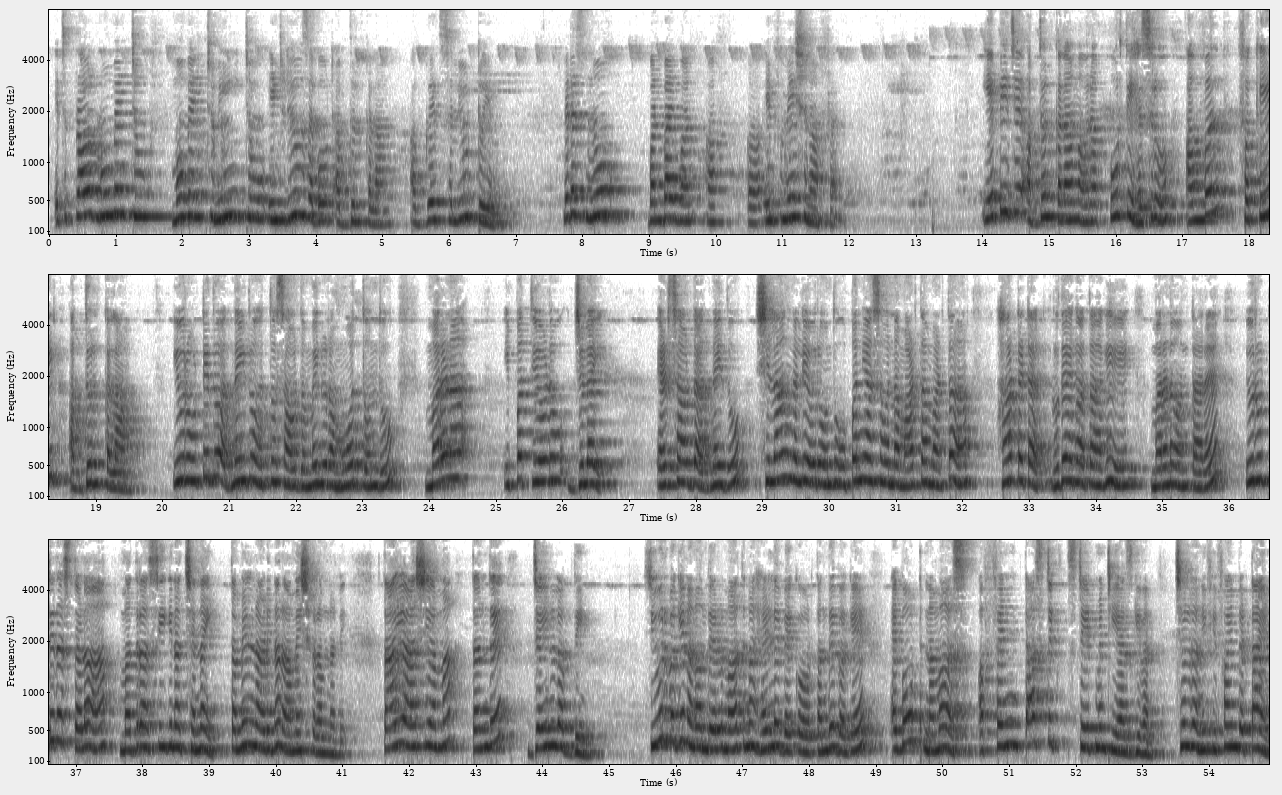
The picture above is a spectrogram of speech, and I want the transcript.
It's a proud moment to moment to me to introduce about Abdul Kalam. A great salute to him. Let us know one by one of uh, information of her. A P J Abdul Kalam ಅವರ ಪೂರ್ತಿ ಹೆಸರು ಅವ್ವಲ್ ಫಕೀರ್ ಅಬ್ದುಲ್ ಕಲಾಂ. ಇವರು ಹುಟ್ಟಿದ್ದು ಹದಿನೈದು ಹತ್ತು ಸಾವಿರದ ಒಂಬೈನೂರ ಮೂವತ್ತೊಂದು ಮರಣ ಇಪ್ಪತ್ತೇಳು ಜುಲೈ ಎರಡು ಸಾವಿರದ ಹದಿನೈದು. ಶಿಲಾಂಗ್ನಲ್ಲಿ ಅವರು ಒಂದು ಉಪನ್ಯಾಸವನ್ನು ಮಾಡ್ತಾ ಮಾಡ್ತಾ ಹಾರ್ಟ್ ಅಟ್ಯಾಕ್ ಹೃದಯಾಘಾತ ಆಗಿ ಮರಣ ಹೊಂತಾರೆ ಇವರು ಹುಟ್ಟಿದ ಸ್ಥಳ ಮದ್ರಾಸ್ ಈಗಿನ ಚೆನ್ನೈ ತಮಿಳುನಾಡಿನ ರಾಮೇಶ್ವರಂನಲ್ಲಿ ತಾಯಿ ಆಶಿಯಮ್ಮ ತಂದೆ ಜೈನುಲ್ ಅಬ್ದೀನ್ ಇವ್ರ ಬಗ್ಗೆ ನಾನು ಒಂದೆರಡು ಮಾತನ್ನ ಹೇಳಲೇಬೇಕು ಅವ್ರ ತಂದೆ ಬಗ್ಗೆ about namaz a fantastic statement he has given children if you find the time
